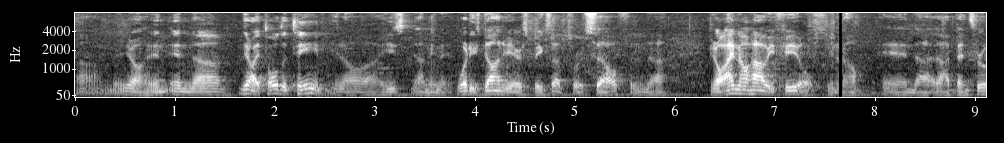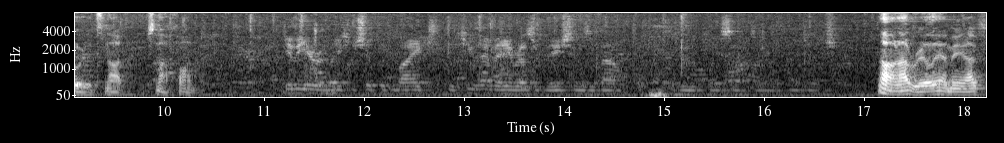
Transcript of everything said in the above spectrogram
Um, you know, and, and uh, you know, I told the team, you know, uh, he's, I mean, what he's done here speaks up for itself, and uh, you know, I know how he feels, you know, and uh, I've been through it. It's not, it's not fun. Given your relationship with Mike, did you have any reservations about replacing him? No, not really. I mean, I've,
